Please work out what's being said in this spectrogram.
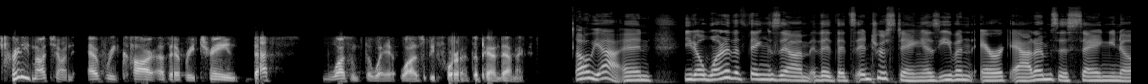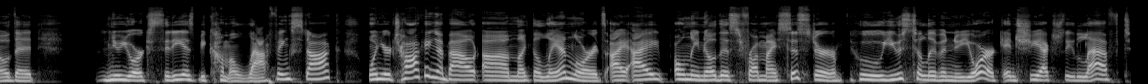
pretty much on every car of every train. That wasn't the way it was before the pandemic. Oh yeah, and you know one of the things um, that, that's interesting is even Eric Adams is saying, you know, that New York City has become a laughing stock. When you're talking about um, like the landlords, I, I only know this from my sister who used to live in New York and she actually left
